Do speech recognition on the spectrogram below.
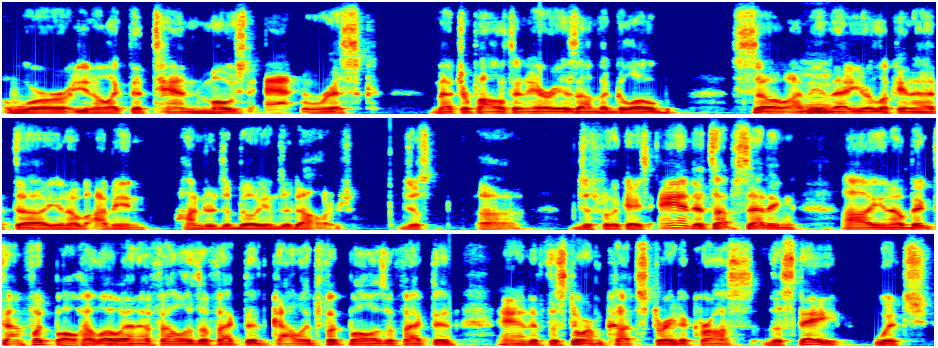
were, you know, like the 10 most at risk metropolitan areas on the globe. So, I mean, mm. that you're looking at, uh, you know, I mean, hundreds of billions of dollars just, uh, just for the case. And it's upsetting, uh, you know, big time football. Hello, NFL is affected, college football is affected. And if the storm cuts straight across the state, which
